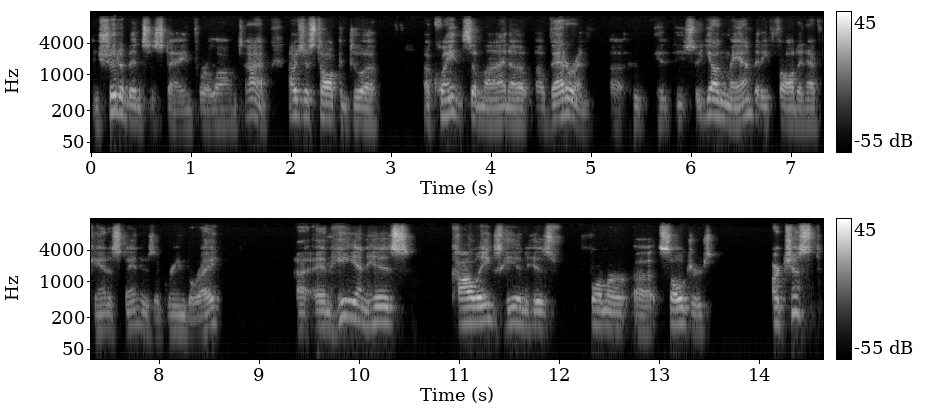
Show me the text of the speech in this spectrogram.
and should have been sustained for a long time. I was just talking to a acquaintance of mine, a, a veteran uh, who he's a young man, but he fought in Afghanistan. He was a Green Beret, uh, and he and his colleagues, he and his former uh, soldiers, are just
